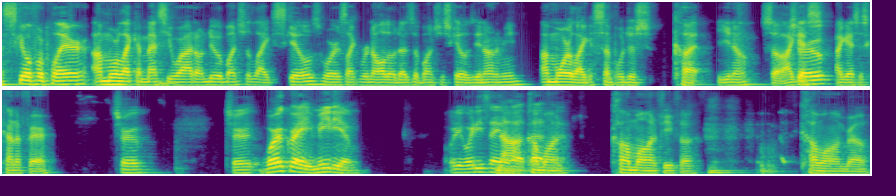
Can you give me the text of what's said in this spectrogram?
a skillful player, I'm more like a Messi where I don't do a bunch of like skills, whereas like Ronaldo does a bunch of skills. You know what I mean? I'm more like a simple just cut. You know, so I guess I guess it's kind of fair. True, true. Work rate medium. What do you, what do you say Nah, come that, on, man? come on, FIFA, come on, bro.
